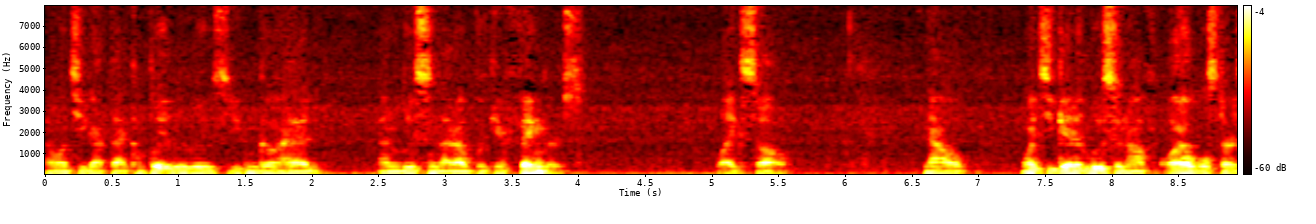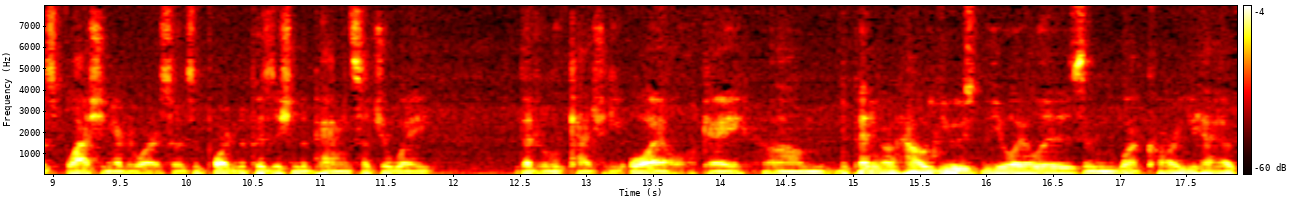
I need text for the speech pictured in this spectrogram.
And once you got that completely loose, you can go ahead and loosen that up with your fingers, like so. Now, once you get it loose enough, oil will start splashing everywhere, so it's important to position the pan in such a way that it will catch the oil, okay? Um, depending on how used the oil is and what car you have,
